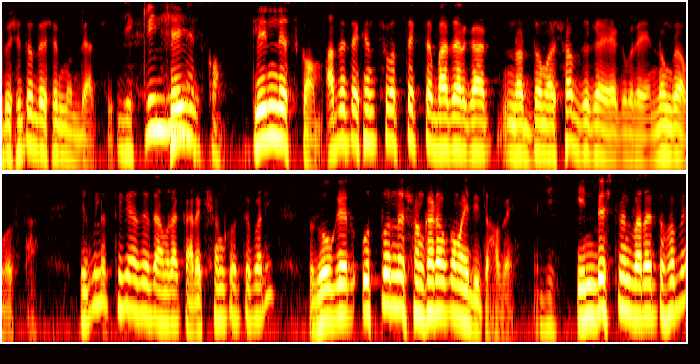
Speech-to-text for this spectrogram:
দূষিত দেশের মধ্যে আছি। cleanliness কম। ক্লিননেস কম। আপনি দেখেন প্রত্যেকটা বাজারঘাট নর্দমা সব জায়গায় একেবারে নোংরা অবস্থা। এগুলোর থেকে যদি আমরা কারেকশন করতে পারি রোগের উৎপন্নের সংখ্যাটাও কমাই দিতে হবে। ইনভেস্টমেন্ট বাড়াইতে হবে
